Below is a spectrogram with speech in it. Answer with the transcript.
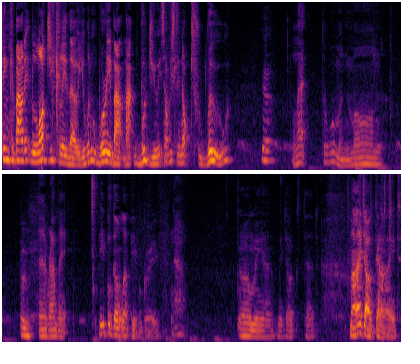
think about it logically though. You wouldn't worry about that, would you? It's obviously not true. Yeah. Let the woman mourn Mm. her rabbit. People don't let people grieve. No. Oh, me, uh, my dog's dead. My dog died.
